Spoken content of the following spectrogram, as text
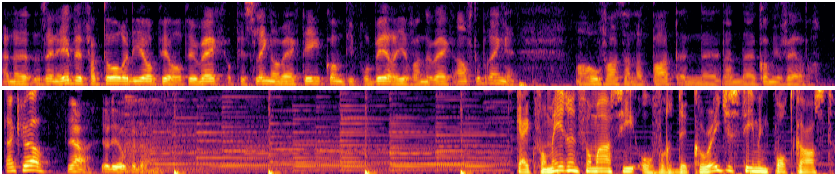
En uh, er zijn heel veel factoren die je op je, op je weg, op je slingerweg tegenkomt, die proberen je van de weg af te brengen. Maar hou vast aan dat pad en uh, dan uh, kom je verder. Dankjewel. Ja, jullie ook bedankt. Kijk voor meer informatie over de Courageous Teaming podcast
